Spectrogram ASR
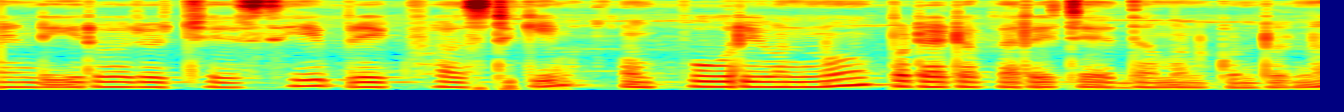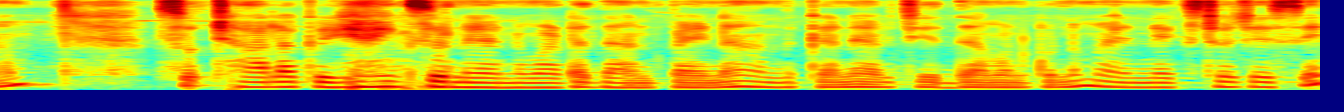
అండ్ ఈరోజు వచ్చేసి బ్రేక్ఫాస్ట్కి పూరి ఉన్ను పొటాటో కర్రీ చేద్దాం అనుకుంటున్నాం. సో చాలా క్రేవింగ్స్ ఉన్నాయన్నమాట దానిపైన అందుకని అవి చేద్దాం అనుకున్నాం. అండ్ నెక్స్ట్ వచ్చేసి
